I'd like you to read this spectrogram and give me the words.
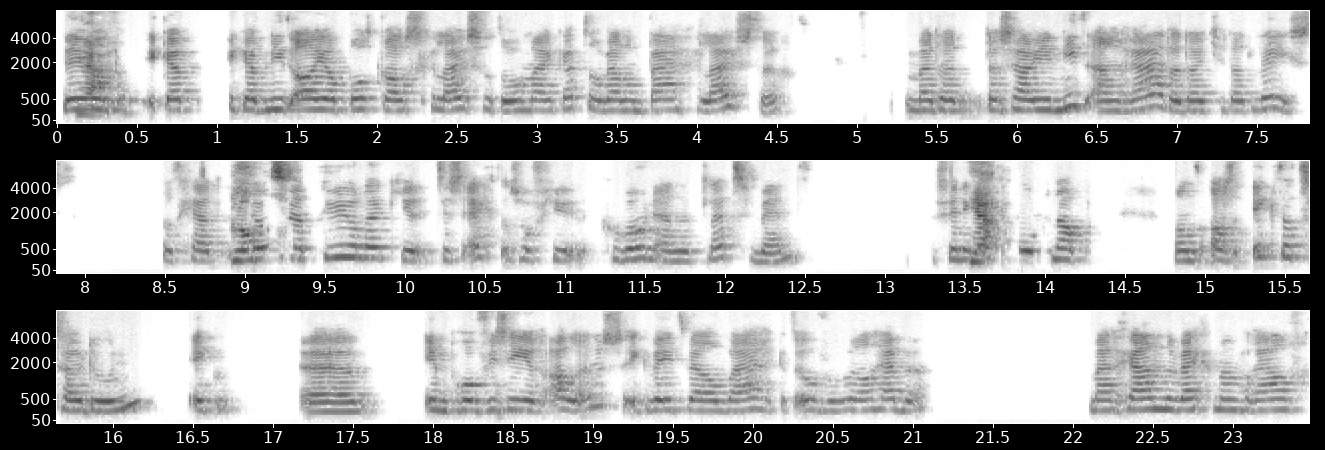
Nee, Ja. want ik heb, ik heb niet al jouw podcasts geluisterd hoor, maar ik heb er wel een paar geluisterd. Maar dat, daar zou je niet aan raden dat je dat leest. Dat gaat Klopt. zo natuurlijk. Je, het is echt alsof je gewoon aan het kletsen bent. Dat vind ik Ja. echt heel knap. Want als ik dat zou doen, ik eh, improviseer alles. Ik weet wel waar ik het over wil hebben. Maar gaandeweg mijn verhaal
